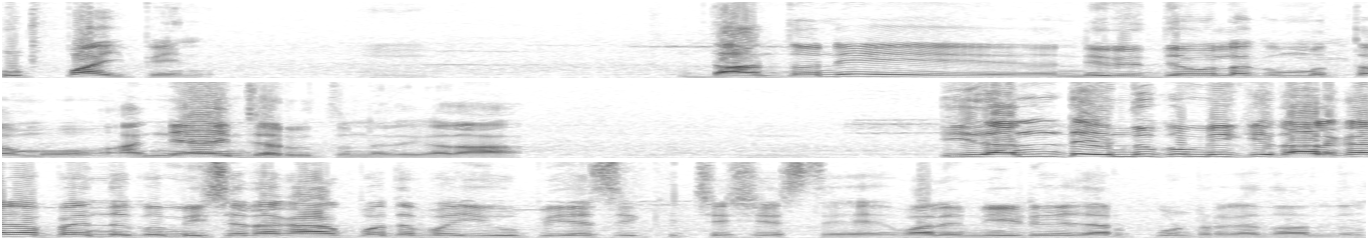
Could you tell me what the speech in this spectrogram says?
కుప్ప అయిపోయింది. దాంతో నిరుద్యోగులకు మొత్తము అన్యాయం జరుగుతున్నది కదా. ఇదంతా ఎందుకు మీకు తలకనొప్పి ఎందుకు? మీ చేత కాకపోతే పోయి యూపీఎస్సీకి ఇచ్చేసేస్తే వాళ్ళు నీట్గా జరుపుకుంటారు కదా వాళ్ళు.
